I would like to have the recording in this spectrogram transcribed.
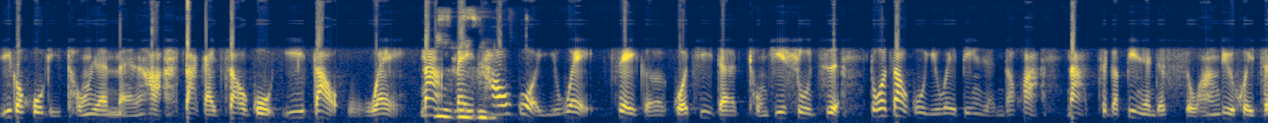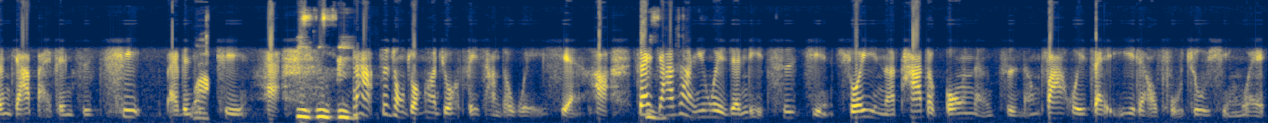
一个护理同仁们哈，大概照顾一到五位，那每超过一位，这个国际的统计数字，多照顾一位病人的话，那这个病人的死亡率会增加百分之七。百分之七，哈，嗯嗯嗯，那这种状况就非常的危险哈。再加上因为人力吃紧，所以呢，它的功能只能发挥在医疗辅助行为，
